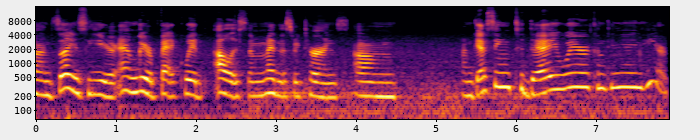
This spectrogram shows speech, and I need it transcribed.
everyone, Zoe is here and we're back with Alice the Madness Returns. Um, I'm guessing today we're continuing here.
